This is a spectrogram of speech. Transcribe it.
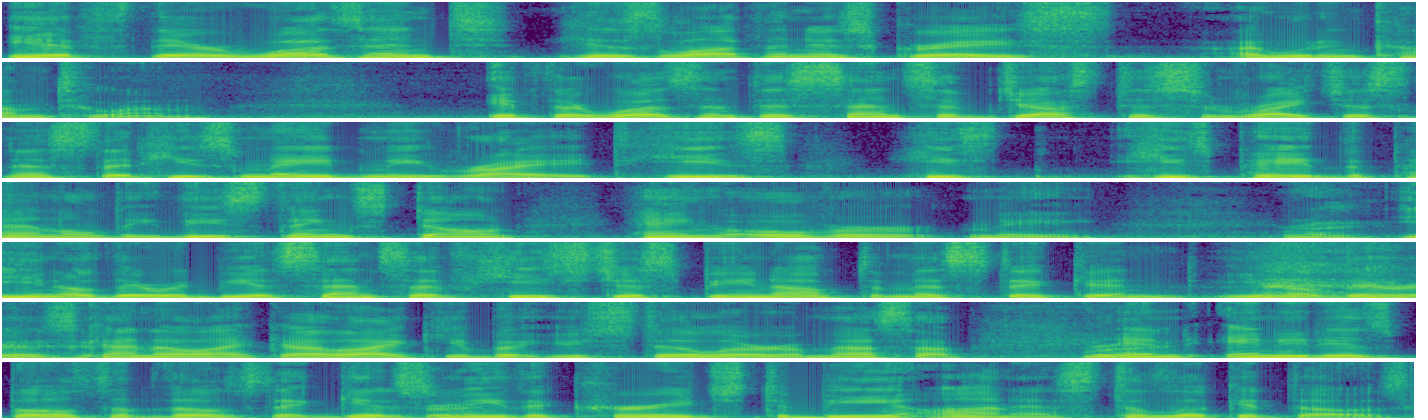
If there wasn't His love and His grace, I wouldn't come to Him. If there wasn't this sense of justice and righteousness that He's made me right, He's He's He's paid the penalty. These things don't hang over me. Right. You know, there would be a sense of he's just being optimistic, and you know, there is kind of like I like you, but you still are a mess up. Right. And and it is both of those that gives right. me the courage to be honest, to look at those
